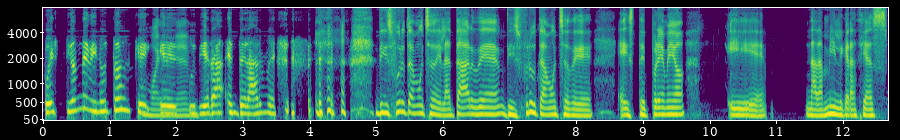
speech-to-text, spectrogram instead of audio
cuestión de minutos que, pudiera enterarme. Disfruta mucho de la tarde, disfruta mucho de este premio y nada, mil gracias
